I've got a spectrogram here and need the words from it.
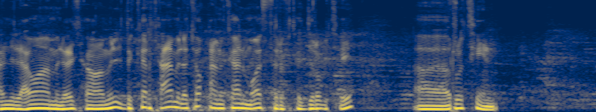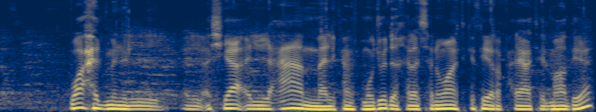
عن العوامل وعدة عوامل ذكرت عامل أتوقع إنه كان مؤثر في تجربتي آه الروتين. واحد من الأشياء العامة اللي كانت موجودة خلال سنوات كثيرة في حياتي الماضية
